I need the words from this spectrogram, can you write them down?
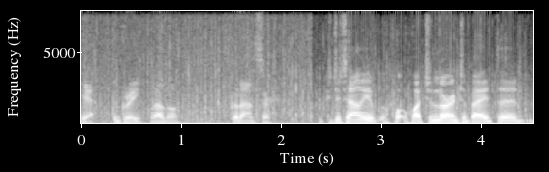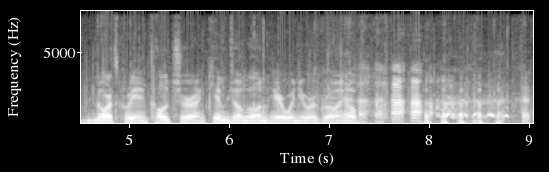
Yeah, agree. Well done. Good answer. Could you tell me what you learned about the North Korean culture and Kim Jong Un here when you were growing up?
